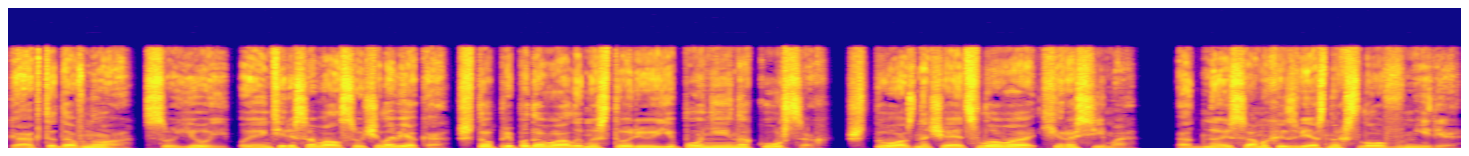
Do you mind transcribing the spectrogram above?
Как-то давно Суюй поинтересовался у человека, что преподавал им историю Японии на курсах, что означает слово «Хиросима» — одно из самых известных слов в мире.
